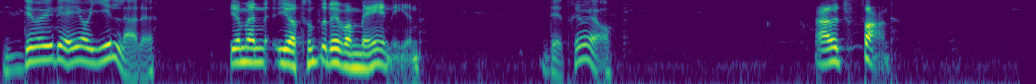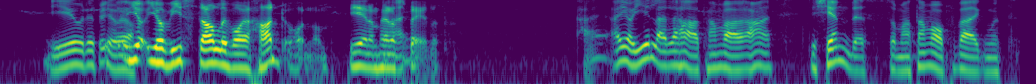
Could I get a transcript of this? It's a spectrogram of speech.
Det var ju det jag gillade. Ja men jag tror inte det var meningen. Det tror jag. Jag vet fan. Jo, det tror jag. Jag, jag visste aldrig var jag hade honom genom hela Nej. spelet. Ja, jag gillade det här att han var... Han, det kändes som att han var på väg mot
